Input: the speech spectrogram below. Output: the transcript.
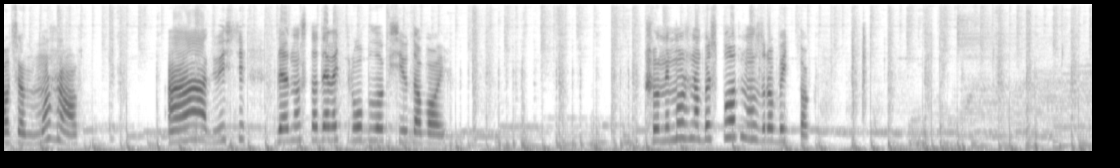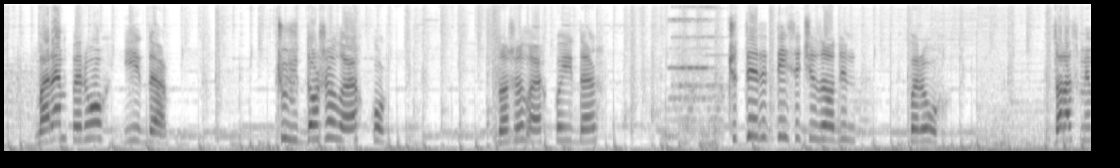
А це можна? А, 299 роблоксів давай. Що не можна безплатно зробити так. Берем пирог і йде. Чуж дуже легко. Дуже легко йде. 4 тисячі за один пирог. Зараз ми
